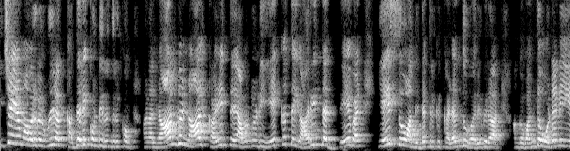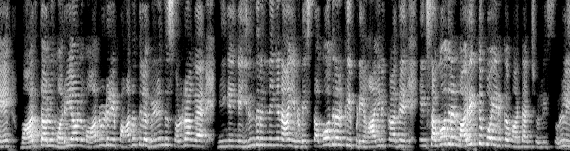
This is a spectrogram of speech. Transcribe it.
நிச்சயம் அவர்கள் உள்ளம் கதறி கொண்டிருந்திருக்கும். ஆனால் நான்கு நாள் கழித்து அவர்களுடைய ஏக்கத்தை அறிந்த தேவன் இயேசு அந்த இடத்திற்கு கடந்து வருகிறார். அங்க வந்த உடனேயே மார்த்தாலும் மரியாலும் ஆண்டவருடைய பாதத்துல விழுந்து சொல்றாங்க நீங்க இங்க இருந்திருந்தீங்கன்னா என்னுடைய சகோதரருக்கு இப்படி ஆயிருக்காது. என் சகோதரன் மறைத்து போயிருக்க மாட்டான்னு சொல்லி சொல்லி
